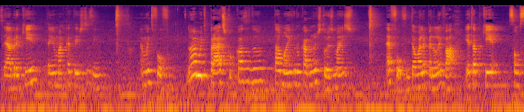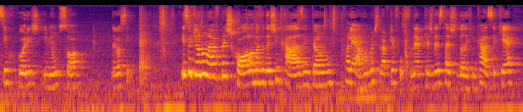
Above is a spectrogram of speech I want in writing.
você abre aqui, tem o marca-textozinho. É muito fofo. Não é muito prático por causa do tamanho que não cabe no estojo, mas é fofo, então vale a pena levar. E até porque são cinco cores em um só negocinho. Isso aqui eu não levo pra escola, mas eu deixo em casa, então falei, ah, vou mostrar porque é fofo, né? Porque às vezes você tá estudando aqui em casa, você quer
